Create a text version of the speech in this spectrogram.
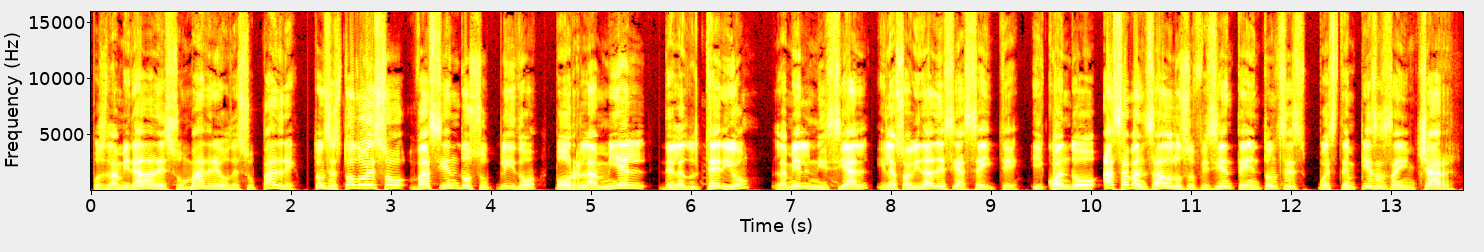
pues la mirada de su madre o de su padre. Entonces todo eso va siendo suplido por la miel del adulterio, la miel inicial y la suavidad de ese aceite. Y cuando has avanzado lo suficiente, entonces pues te empiezas a hinchar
